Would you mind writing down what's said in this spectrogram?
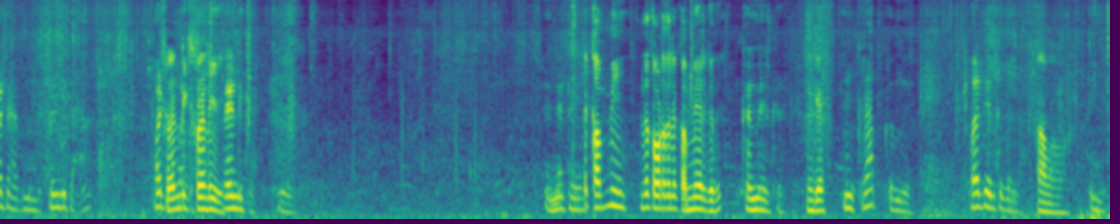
ಫೋಟೋ ಫ್ರೆಂಡಿಗೆ ഫ്രണ്ടിക്ക് ഫ്രണ്ടിക്ക് ഫ്രണ്ടിക്ക് என்ன ட்ரெயின் கம்மி இந்த தோட்டத்தில் கம்மியாக இருக்குது கம்மியாக இருக்குது இங்கே ம் கிராப் கம்மி இருக்குது பாட்டு இருக்குதுல்ல ஆமாம் ஆமாம்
